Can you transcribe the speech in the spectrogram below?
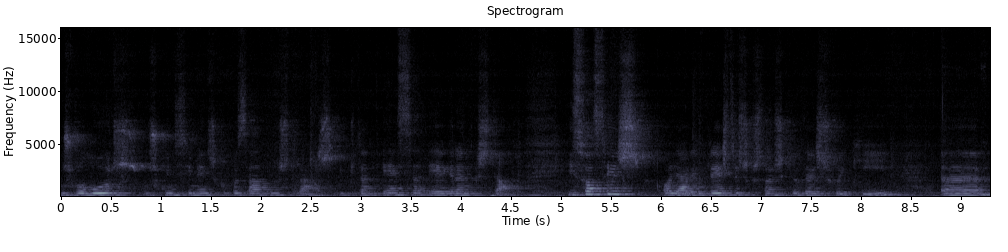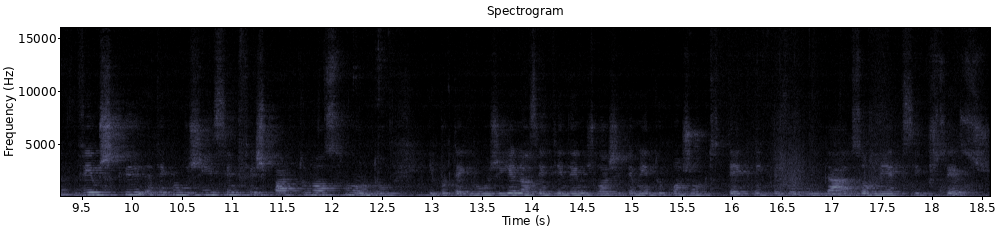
os valores, os conhecimentos que o passado nos traz. E, portanto, essa é a grande questão. E se vocês olharem para estas questões que eu deixo aqui, uh, vemos que a tecnologia sempre fez parte do nosso mundo. E por tecnologia nós entendemos, logicamente, o conjunto de técnicas, habilidades métodos e processos.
